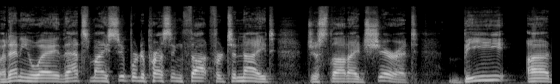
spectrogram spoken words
But anyway, that's my super depressing thought for tonight. Just thought I'd share it. Be a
